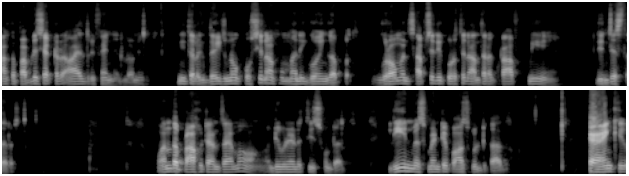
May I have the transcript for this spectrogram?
ఒక పబ్లిక్ సెక్టర్ ఆయిల్ రిఫైనరీలోని నీ తనకు is no question of money going up. Government subsidy కొడితే అంత క్రాప్ని దించేస్తారు. వంద ప్రాఫిట్ అంత ఏమో డివిడెండ్ తీసుకుంటారు. రీఇన్వెస్ట్మెంటే పాసిబిలిటీ కాదు. థ్యాంక్ యూ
